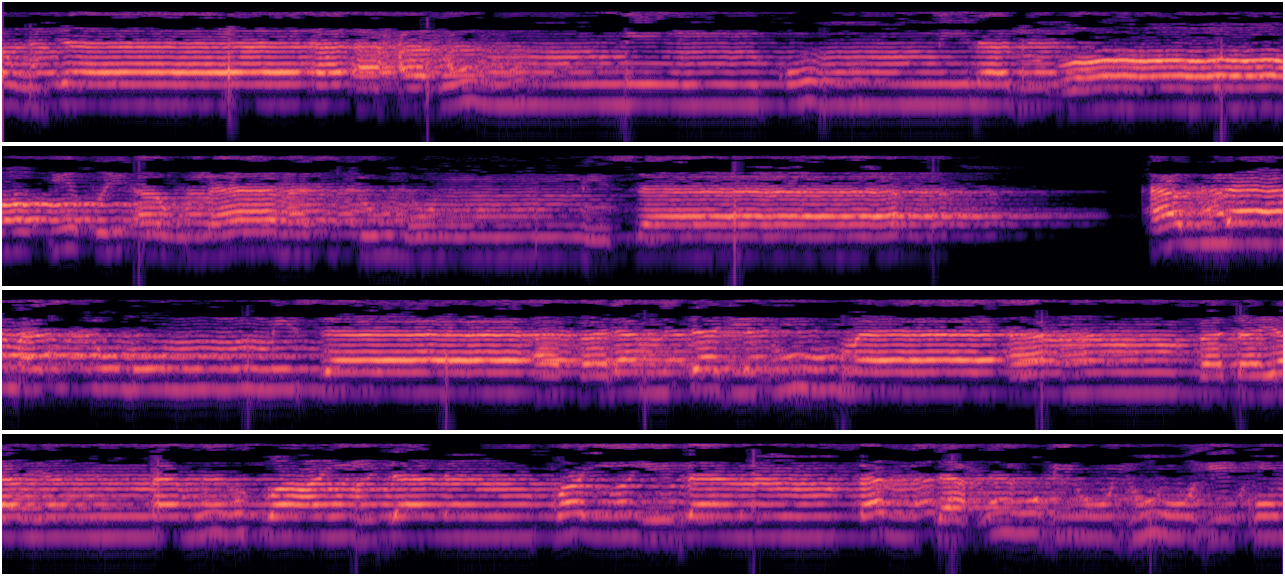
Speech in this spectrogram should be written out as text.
أو جاء الغائط أو لامستم النساء أو لامستم النساء فلم تجدوا ماء فتيمموا صعيدا طيبا فامسحوا بوجوهكم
